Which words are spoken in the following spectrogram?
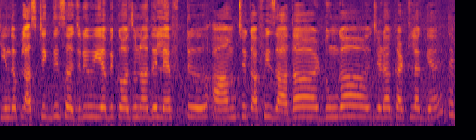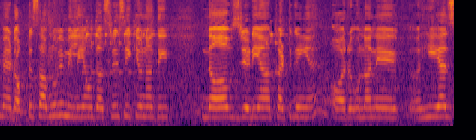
ਕੀ ਹੁੰਦਾ ਪਲਾਸਟਿਕ ਦੀ ਸਰਜਰੀ ਹੋਈ ਹੈ ਬਿਕੋਜ਼ ਉਹਨਾਂ ਦੇ ਲੈਫਟ ਆਰਮ 'ਚ ਕਾਫੀ ਜ਼ਿਆਦਾ ਡੂੰਗਾ ਜਿਹੜਾ ਕੱਟ ਲੱਗਿਆ ਤੇ ਮੈਂ ਡਾਕਟਰ ਸਾਹਿਬ ਨੂੰ ਵੀ ਮਿਲੀ ਹਾਂ, ਉਹ ਦੱਸ ਰਹੀ ਸੀ ਕਿ ਉਹਨਾਂ ਦੀ ਨਰਵਸ ਜਿਹੜੀਆਂ ਕੱਟ ਗਈਆਂ ਔਰ ਉਹਨਾਂ ਨੇ ਹੀ ਹੈਜ਼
